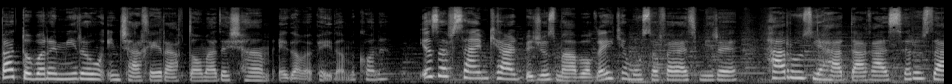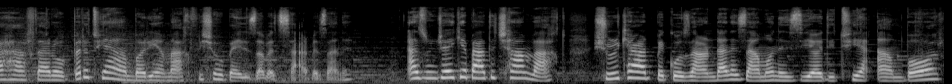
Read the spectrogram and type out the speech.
بعد دوباره میره و این چرخه رفت آمدش هم ادامه پیدا می‌کنه. یوزف سعی کرد به جز مواقعی که مسافرت میره هر روز یه حداقل سه روز در هفته رو بره توی انباری مخفیش و به الیزابت سر بزنه. از اونجایی که بعد چند وقت شروع کرد به گذراندن زمان زیادی توی انبار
